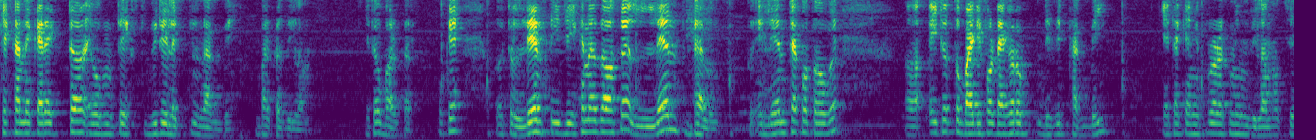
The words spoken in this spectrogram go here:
সেখানে ক্যারেক্টার এবং টেক্সট দুইটাই লাগবে। ভার্কার দিলাম। এটাও ভার্কার, ওকে? এটা লেন্থ এই যে এখানে দেওয়া আছে লেন্থ ভ্যালুস তো এই লেন্থটা কত হবে? এটা তো বাই ডিফল্ট এগারো ডিজিট থাকবেই। এটাকে আমি প্রোডাক্ট নেম দিলাম হচ্ছে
